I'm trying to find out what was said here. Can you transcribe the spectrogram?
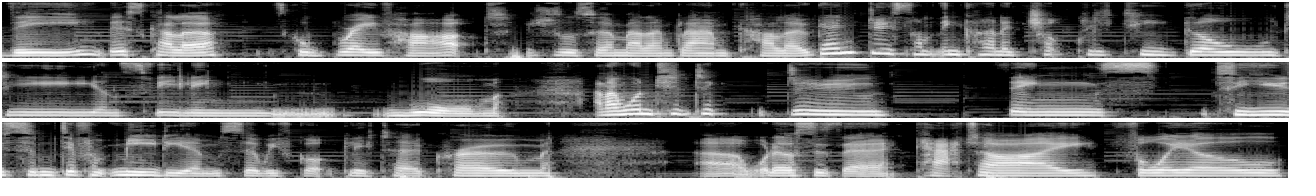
the, this colour. It's called Braveheart, which is also a Madam Glam colour. We're going to do something kind of chocolatey, goldy and feeling warm. And I wanted to do things to use some different mediums. So we've got glitter, chrome, uh, what else is there? Cat eye, foil,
